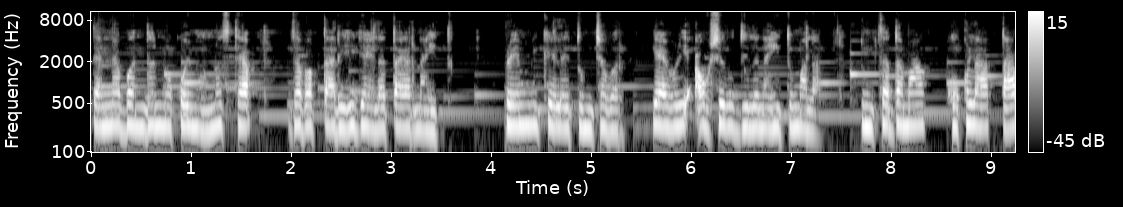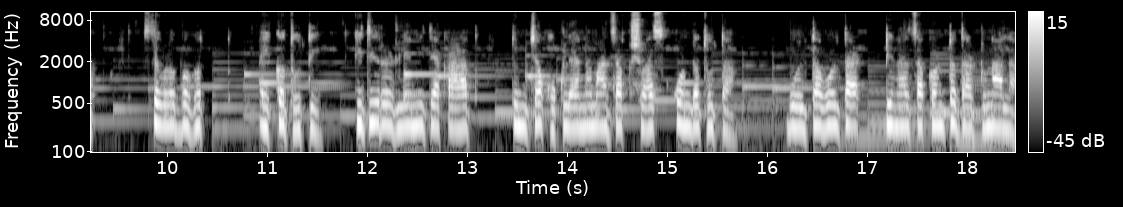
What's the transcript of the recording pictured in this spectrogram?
त्यांना बंधन नकोय म्हणूनच त्या जबाबदारीही घ्यायला तयार नाहीत. प्रेम मी केलंय तुमच्यावर. यावेळी औषध दिलं नाही तुम्हाला. तुमचा दमा खोकला ताप सगळं बघत ऐकत होते. किती रडले मी त्या काळात. तुमच्या खोकल्यानं माझा श्वास कोंडत होता. बोलता बोलता टिनाचा कंठ दाटून आला.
